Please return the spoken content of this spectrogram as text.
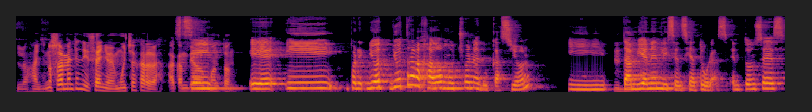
en los años. No solamente en diseño, en muchas carreras ha cambiado Sí, un montón. eh, y yo, yo he trabajado mucho en educación y también en licenciaturas. Entonces,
